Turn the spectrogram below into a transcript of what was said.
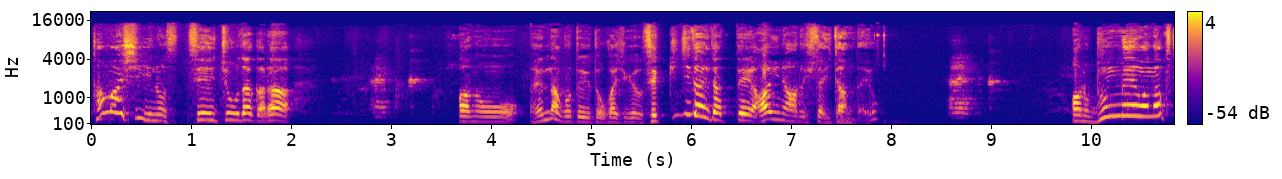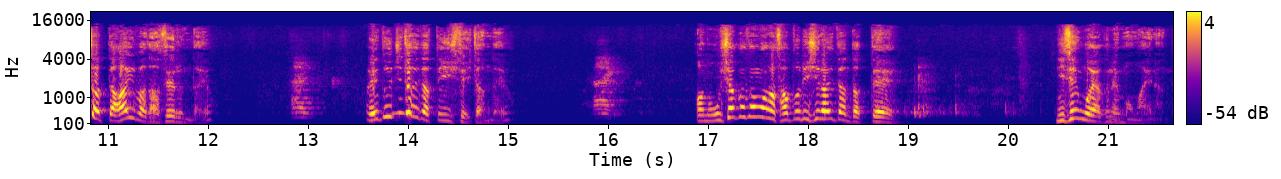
魂の成長だからあの変なこと言うとおかしいけど石器時代だって愛のある人はいたんだよ。あの文明はなくたって愛は出せるんだよ。江戸時代だっていい人いたんだよ。あのお釈迦様が悟り開いたんだって2500年も前なんだ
